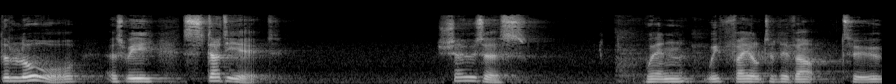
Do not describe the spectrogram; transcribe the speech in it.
The law, as we study it, shows us when we fail to live up to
